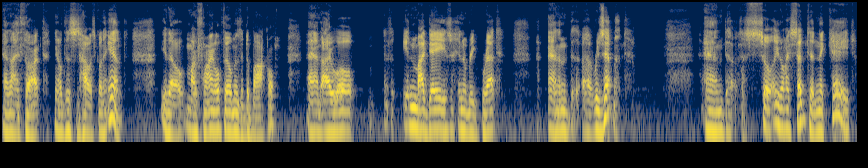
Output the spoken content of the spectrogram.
And I thought, you know, this is how it's going to end. You know, my final film is a debacle, and I will, in my days, in regret and uh, resentment. And uh, so, you know, I said to Nick Cage,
